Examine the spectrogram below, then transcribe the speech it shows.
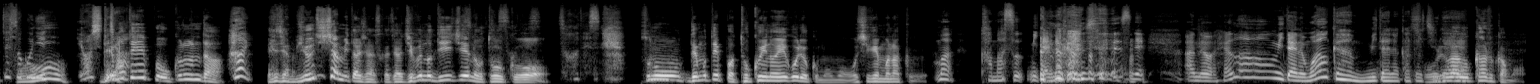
え。でそこにうよしデモテープ送るんだ。はい。え、じゃあミュージシャンみたいじゃないですか。じゃあ自分の DJ のトークを、そうです。ね。そのデモテープは得意の英語力ももう惜しげもなく。まあかますみたいな感じでですね。あの Hello みたいな Welcome みたいな形で。それは受かるかも。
